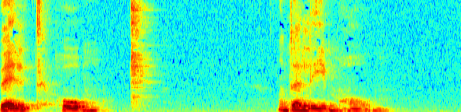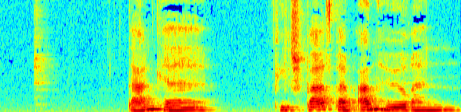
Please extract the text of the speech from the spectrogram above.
Welt haben und ein Leben haben. Danke, viel Spaß beim Anhören.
